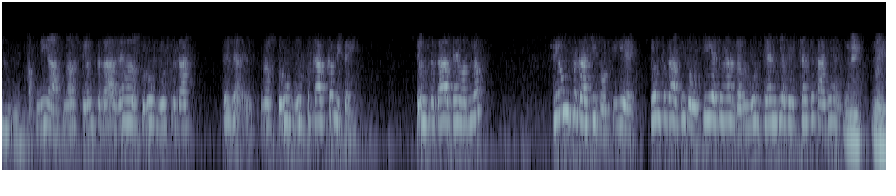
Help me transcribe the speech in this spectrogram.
हम्म। अपनी आत्मा स्वयं प्रकाश है स्वरूप भूत प्रकाश स्वरूप भूत प्रकाश का विषय है। स्वयं प्रकाश है मतलब स्वयं प्रकाशित होती है। स्वयं प्रकाशित होती है तो यहाँ धर्मभूत ज्ञान की अपेक्षा से कहा गया है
